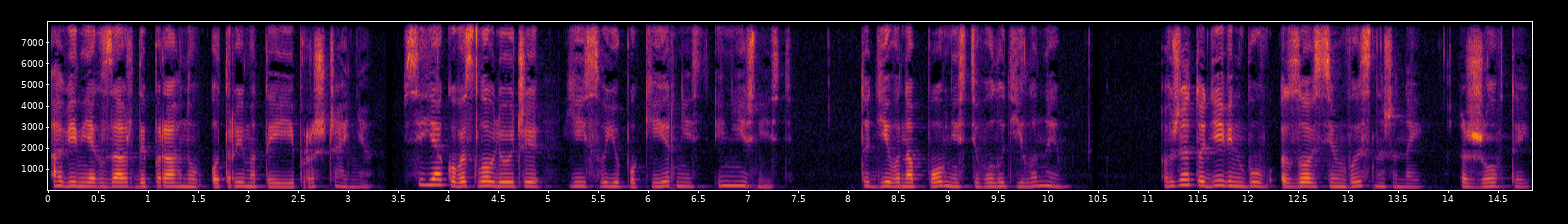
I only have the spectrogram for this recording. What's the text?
а він, як завжди, прагнув отримати її прощення, всіяко висловлюючи їй свою покірність і ніжність. Тоді вона повністю володіла ним. Вже тоді він був зовсім виснажений, жовтий,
